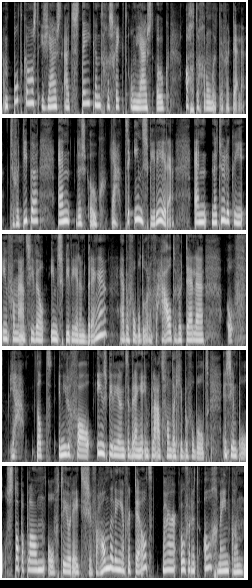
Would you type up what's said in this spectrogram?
Een podcast is juist uitstekend geschikt om juist ook achtergronden te vertellen, te verdiepen en dus ook ja, te inspireren. En natuurlijk kun je informatie wel inspirerend brengen, hè, bijvoorbeeld door een verhaal te vertellen of ja, dat in ieder geval inspirerend te brengen in plaats van dat je bijvoorbeeld een simpel stappenplan of theoretische verhandelingen vertelt. Maar over het algemeen kan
